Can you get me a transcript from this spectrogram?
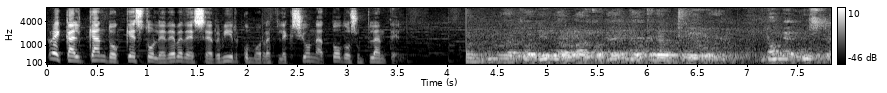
recalcando que esto le debe de servir como reflexión a todo su plantel. No he podido hablar con él, yo creo que no me gusta.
